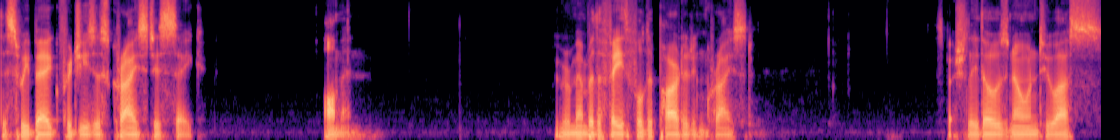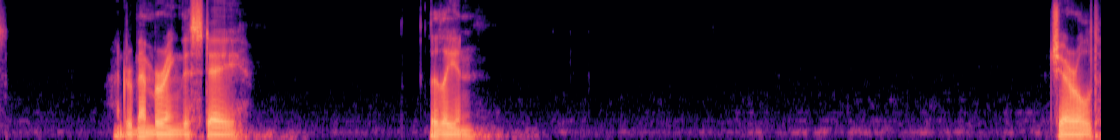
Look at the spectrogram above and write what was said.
This we beg for Jesus Christ, his sake. Amen. We remember the faithful departed in Christ, especially those known to us, and remembering this day Lillian, Gerald,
